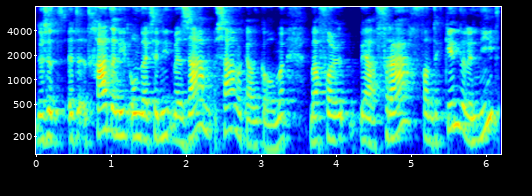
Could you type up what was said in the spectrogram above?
Dus het, het, het gaat er niet om dat je niet meer samen, samen kan komen. Maar ja, vraag van de kinderen niet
